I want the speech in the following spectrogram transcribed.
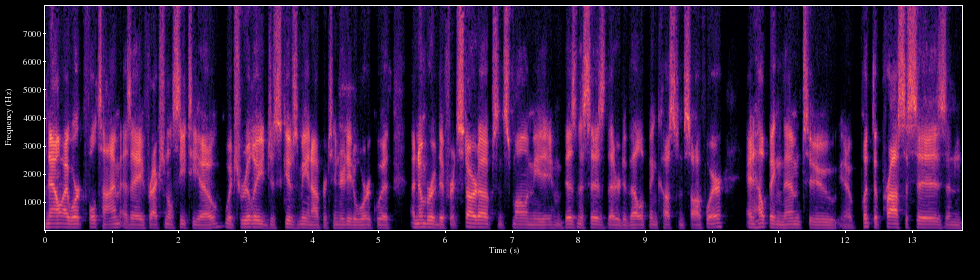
now I work full time as a fractional CTO, which really just gives me an opportunity to work with a number of different startups and small and medium businesses that are developing custom software and helping them to you know put the processes and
